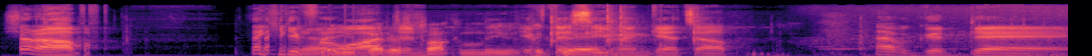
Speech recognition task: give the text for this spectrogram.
Shut up. Thank you Yeah, for you watching. better fucking leave if the this game. even gets up. Have a good day.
